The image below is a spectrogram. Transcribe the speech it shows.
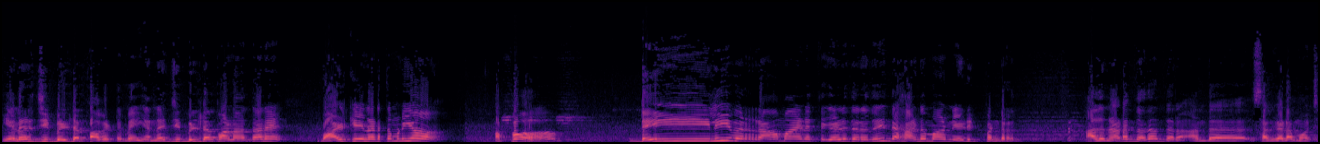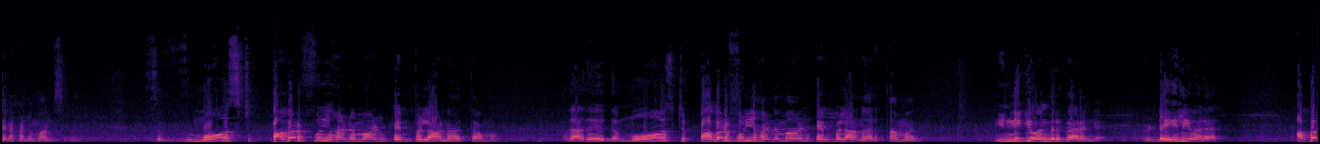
எனர்ஜி பில்டப் ஆகட்டுமே. எனர்ஜி பில்டப் ஆனா தானே வாழ்க்கையை நடத்த முடியும். அப்போ டெய்லி இவர் ராமாயணத்துக்கு எழுதுறது இந்த ஹனுமான் எடிட் பண்றது. அது நடந்தது அந்த அந்த Sankat Mochan Hanuman most powerful Hanuman temple on அர்த்தாமா அதாவது the most powerful Hanuman temple on அர்த்தாமா அது. இன்னைக்கு வந்திருக்காருங்க. டெய்லி வரார். அப்ப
